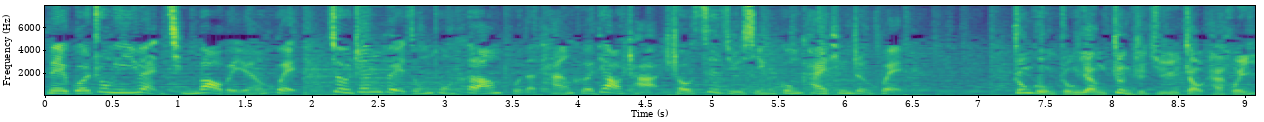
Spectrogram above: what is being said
美国众议院情报委员会就针对总统特朗普的弹劾调查首次举行公开听证会。中共中央政治局召开会议，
